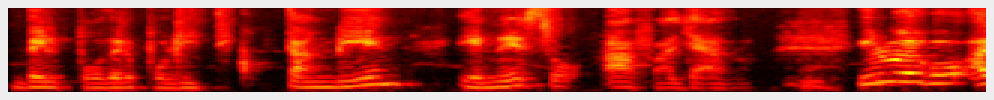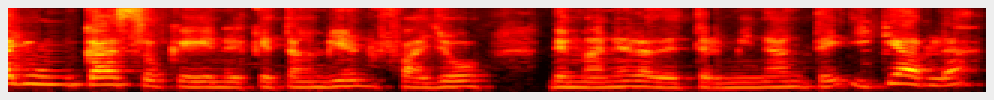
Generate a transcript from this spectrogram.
del poder político. También en eso ha fallado. Y luego hay un caso que en el que también falló de manera determinante y que habla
